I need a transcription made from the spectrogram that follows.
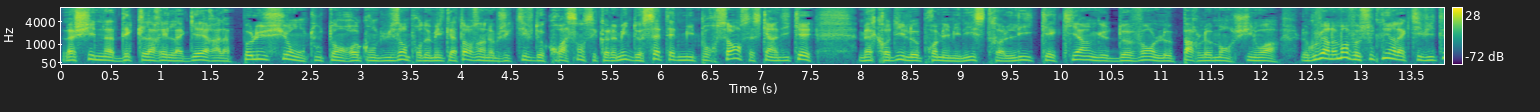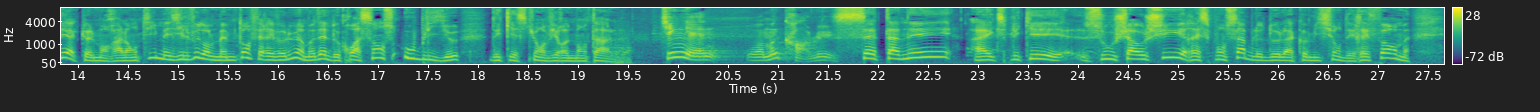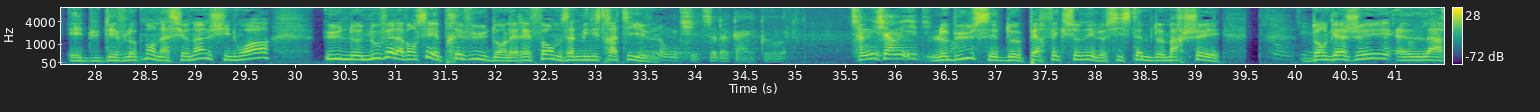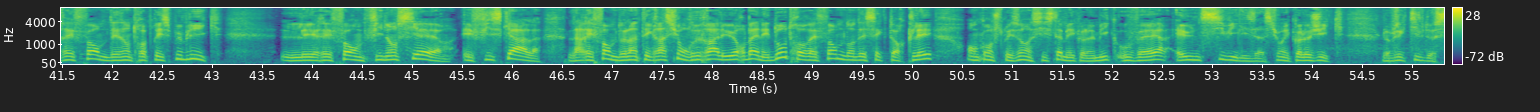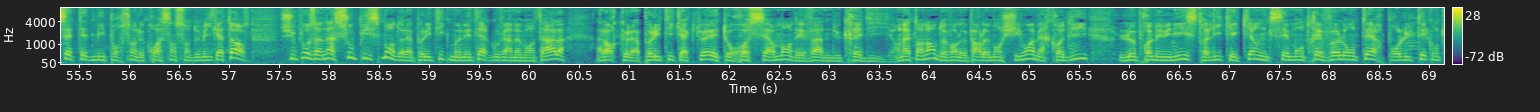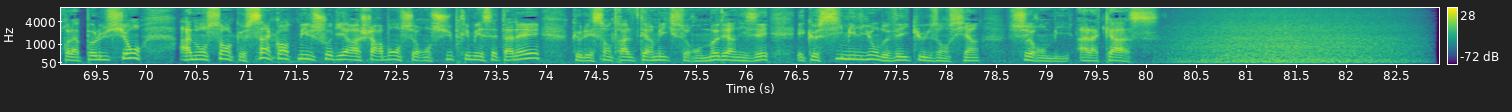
La Chine a déclaré la guerre à la pollution tout en reconduisant pour 2014 un objectif de croissance économique de 7,5%. C'est ce qu'a indiqué mercredi le Premier ministre Li Keqiang devant le Parlement chinois. Le gouvernement veut soutenir l'activité actuellement ralentie, mais il veut dans le même temps faire évoluer un modèle de croissance oublieux des questions environnementales. Cette année, a expliqué Zhu Shaoxi, responsable de la commission des réformes et du développement national chinois, une nouvelle avancée est prévue dans les réformes administratives. Le but, c'est de perfectionner le système de marché, d'engager la réforme des entreprises publiques, les réformes financières et fiscales, la réforme de l'intégration rurale et urbaine et d'autres réformes dans des secteurs clés en construisant un système économique ouvert et une civilisation écologique. L'objectif de 7,5% de croissance en 2014 suppose un assouplissement de la politique monétaire gouvernementale alors que la politique actuelle est au resserrement des vannes du crédit. En attendant, devant le Parlement chinois mercredi, le Premier ministre Li Keqiang s'est montré volontaire pour lutter contre la pollution, annonçant que 50 000 chaudières à charbon seront supprimées cette année, que les centrales thermiques seront modernisées et que 6 millions de véhicules anciens seront mis à la casse.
